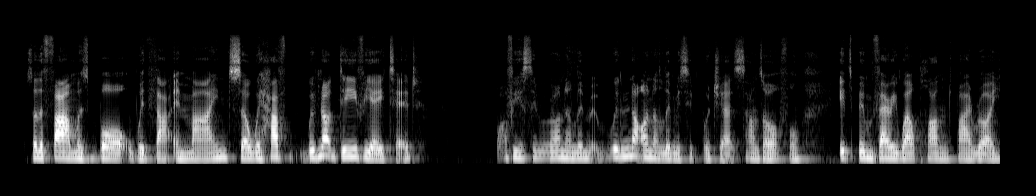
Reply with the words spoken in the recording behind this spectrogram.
So the farm was bought with that in mind. So we have we've not deviated obviously we're on a limit we're not on a limited budget it sounds awful it's been very well planned by roy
